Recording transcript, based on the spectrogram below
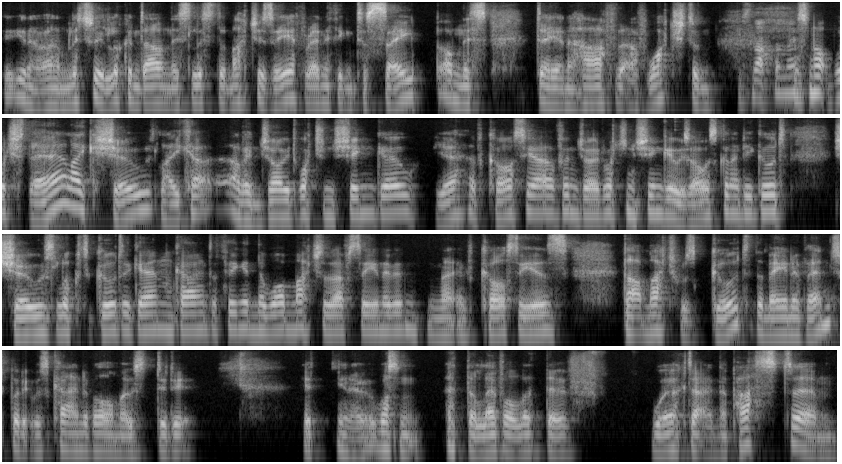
you know, I'm literally looking down this list of matches here for anything to say on this day and a half that I've watched, and It's nothing. there's not much there. Like shows, like I, I've enjoyed watching Shingo. Yeah, of course, yeah, I've enjoyed watching Shingo. He's always going to be good. Shows looked good again, kind of thing. In the one match that I've seen of him, and that, of course, he is. That match was good, the main event, but it was kind of almost did it. It you know, it wasn't at the level that they've worked at in the past. Um,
